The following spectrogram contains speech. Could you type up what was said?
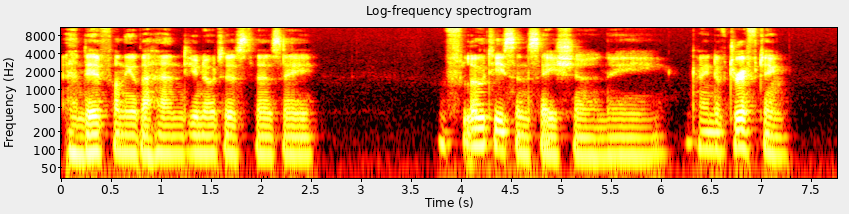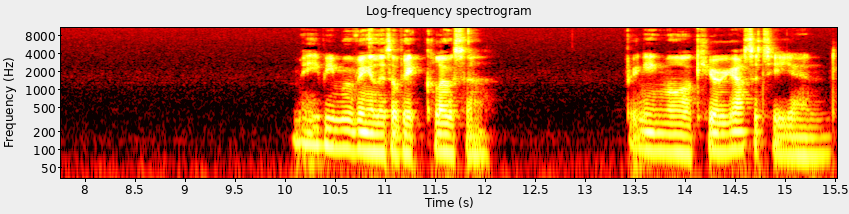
And if, on the other hand, you notice there's a floaty sensation, a kind of drifting. Maybe moving a little bit closer, bringing more curiosity and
